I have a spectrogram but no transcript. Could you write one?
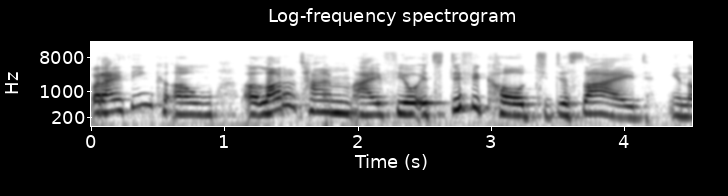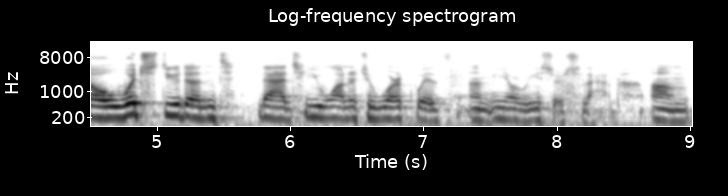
But I think um, a lot of time I feel it's difficult to decide you know which student that you wanted to work with um, in your research lab. Um,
